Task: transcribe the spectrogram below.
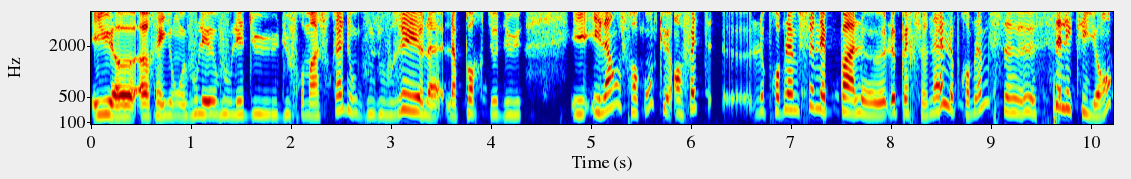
et un rayon, vous voulez, vous voulez du, du fromage frais, donc vous ouvrez la, la porte du... Et, et, là, on se rend compte que en fait, euh, le problème, ce n'est pas le, le, personnel, le problème, c'est les clients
